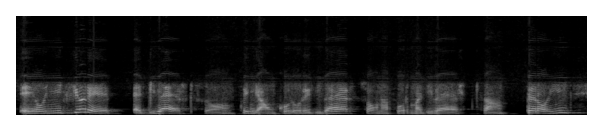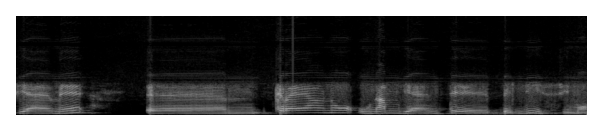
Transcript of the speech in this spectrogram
E ogni fiore è diverso, quindi ha un colore diverso, ha una forma diversa, però insieme eh, creano un ambiente bellissimo.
